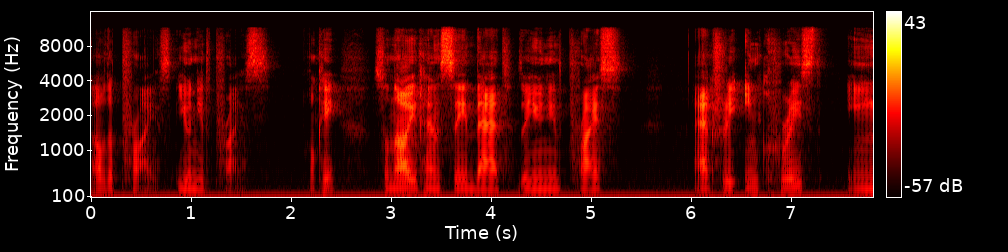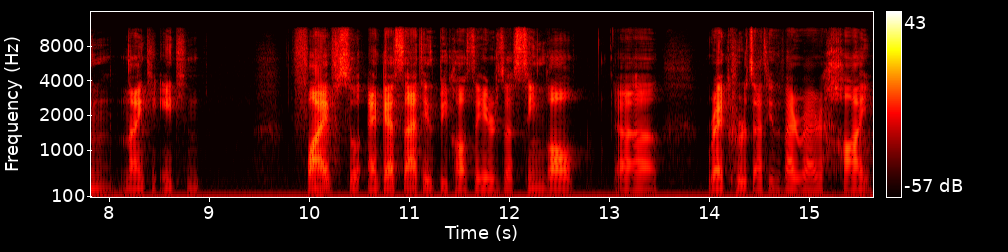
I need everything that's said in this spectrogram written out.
of the price, unit price. Okay, so now you can see that the unit price actually increased in 1985. So I guess that is because there is a single uh, record that is very, very high.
